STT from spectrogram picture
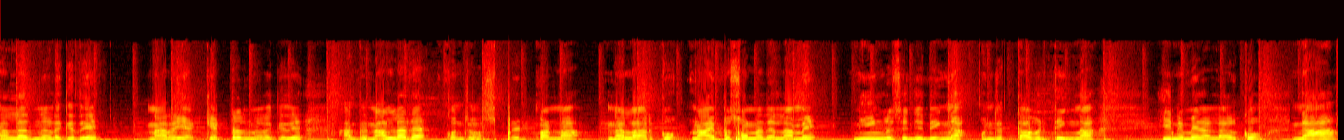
நல்லது நடக்குது நிறைய கெட்டது நடக்குது. அந்த நல்லதை கொஞ்சம் ஸ்ப்ரெட் பண்ணால் நல்லாயிருக்கும் நான் இப்போ சொன்னது எல்லாமே நீங்களும் செஞ்சிருந்தீங்கன்னா கொஞ்சம் தவிர்த்திங்கன்னா இனிமேல் நல்லாயிருக்கும் நான்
